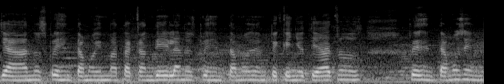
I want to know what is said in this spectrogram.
Ya nos presentamos en Matacandela, nos presentamos en Pequeño Teatro, nos presentamos en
